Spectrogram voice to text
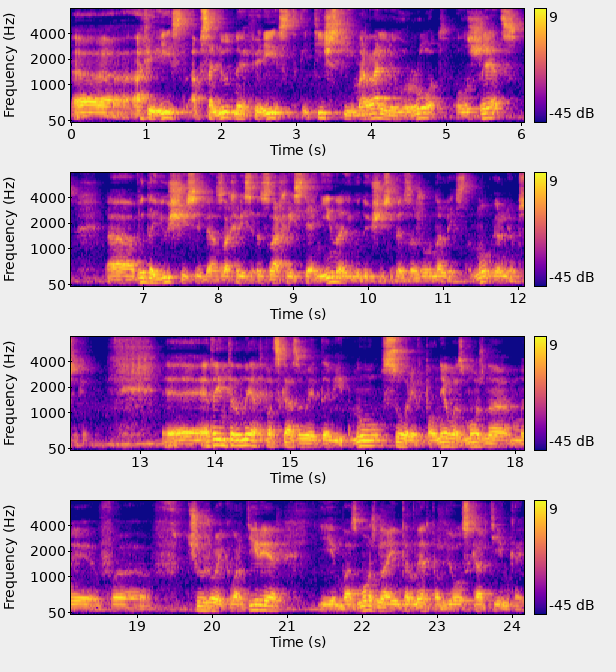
Э, аферист, абсолютный аферист, этический и моральный урод, лжец, э, выдающий себя за, хри... за христианина и выдающий себя за журналиста. Ну, вернемся к этому. Э, это интернет, подсказывает Давид. Ну, сори, вполне возможно, мы в, в чужой квартире, и, возможно, интернет подвел с картинкой.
